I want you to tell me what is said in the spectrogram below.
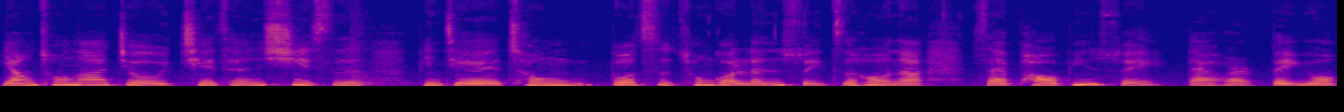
洋葱呢就切成细丝，并且冲多次冲过冷水之后呢，再泡冰水，待会儿备用。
